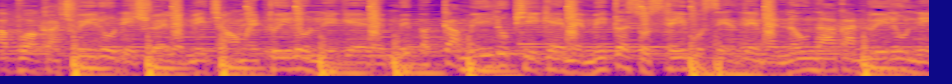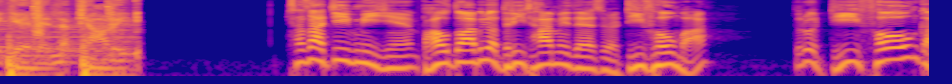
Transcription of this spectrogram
ငါဘွားကချွေးလို့နေရွှဲလေမင်းချောင်းပဲတွေးလို့နေခဲ့တယ်မင်းဘက်ကမေးလို့ဖြေခဲ့မယ်မင်းအတွက်ဆို stay ဖို့စင်သင့်မယ်လုံးသားကနှွေးလို့နေခဲ့တယ်လက်ဖြားတွေဆဆကြည့်မိရင်ဘာလို့သွားပြီးတော့သတိထားမိတယ်ဆိုတော့ဒီဖုန်းပါသူတို့ဒီဖုန်းက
